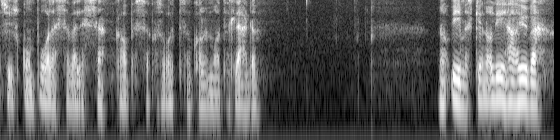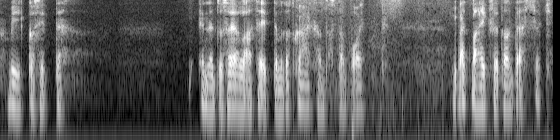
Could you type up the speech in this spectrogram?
syyskuun puolessa välissä kaupassa, kun se voitti sen lähdön. No viimeiskin oli ihan hyvä viikko sitten. Ennätysajalla 17-18 voitti. Hyvät mahikset on tässäkin.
